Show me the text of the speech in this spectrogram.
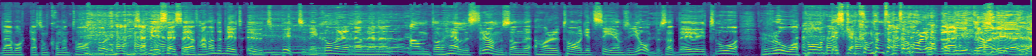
där borta som kommentator. Sen visade det sig att han hade blivit utbytt. Det kommer nämligen en Anton Hellström som har tagit CMs jobb. Så att det är ju två råpartiska kommentatorer Och, och det där. är inte bara det,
